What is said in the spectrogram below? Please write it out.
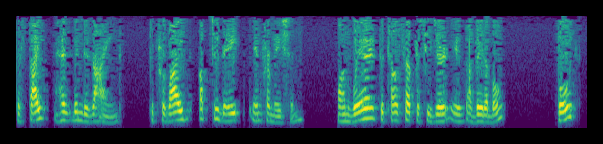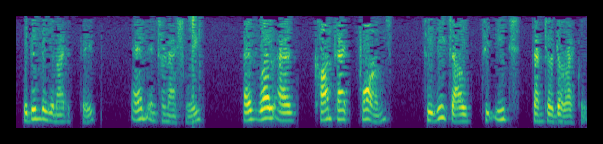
The site has been designed to provide up-to-date information on where the TULSA procedure is available, both within the United States and internationally, as well as contact forms to reach out to each center directly.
